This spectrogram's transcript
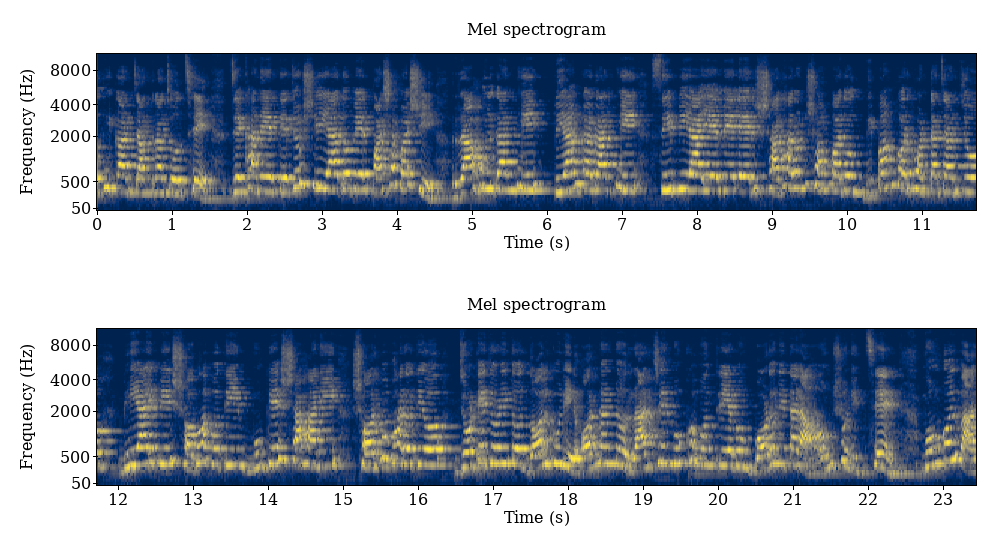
অধিকার যাত্রা চলছে, যেখানে তেজস্বী যাদবের পাশাপাশি রাহুল গান্ধী, প্রিয়াঙ্কা গান্ধী সিপিআইএমএল এর সাধারণ সম্পাদক দীপাঙ্কর ভট্টাচার্য ভিআইপি সভাপতি মুকেশ সাহানি, সর্বভারতীয় জোটে জড়িত দলগুলির অন্যান্য রাজ্যের মুখ্যমন্ত্রী এবং বড় নেতারা অংশ নিচ্ছেন। মঙ্গলবার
